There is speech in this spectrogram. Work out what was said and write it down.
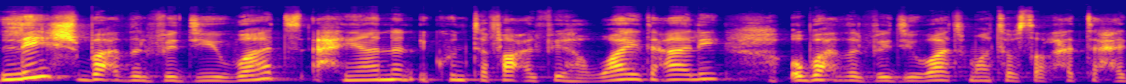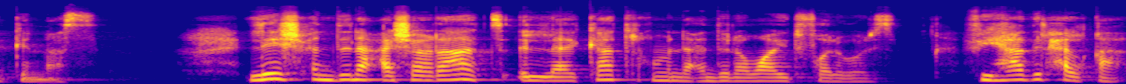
ليش بعض الفيديوهات أحيانا يكون تفاعل فيها وايد عالي وبعض الفيديوهات ما توصل حتى حق الناس؟ ليش عندنا عشرات اللايكات رغم أن عندنا وايد followers في هذه الحلقة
